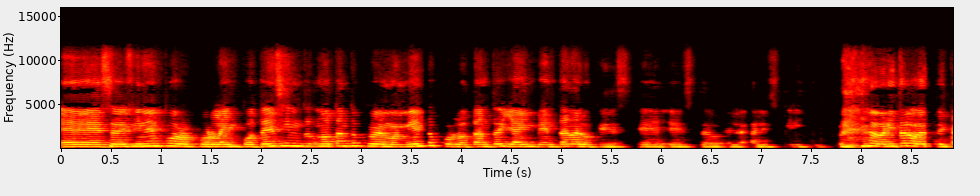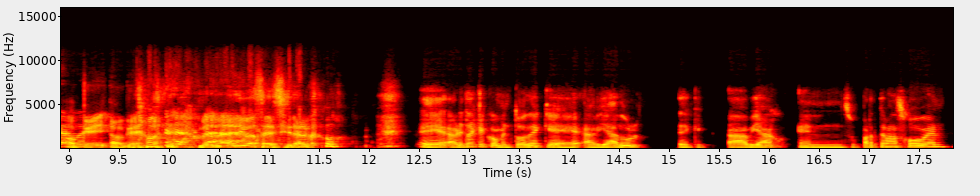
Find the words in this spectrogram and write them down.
eh, se definen por, por la impotencia y no tanto por el movimiento, por lo tanto ya inventan a lo que es eh, esto, al espíritu. ahorita lo voy a explicar. Ok, ok. ¿Verdad? ¿Ibas a decir algo? Eh, ahorita que comentó de que había adult, que había en su parte más joven,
